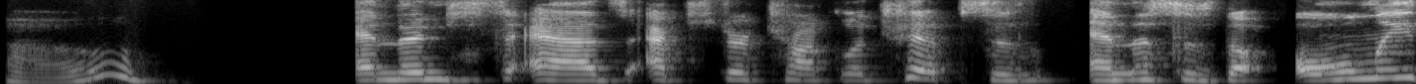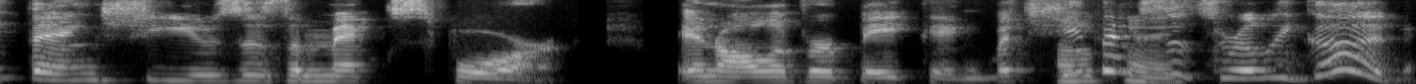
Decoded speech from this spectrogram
Oh. And then just adds extra chocolate chips. And this is the only thing she uses a mix for in all of her baking, but she okay. thinks it's really good.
